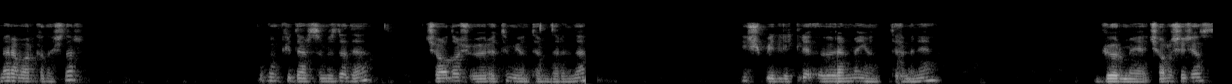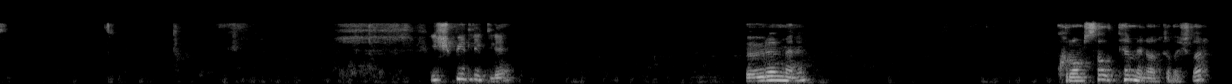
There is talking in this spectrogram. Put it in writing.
Merhaba arkadaşlar. Bugünkü dersimizde de çağdaş öğretim yöntemlerinden işbirlikli öğrenme yöntemini görmeye çalışacağız. İşbirlikli öğrenmenin kuramsal temeli arkadaşlar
